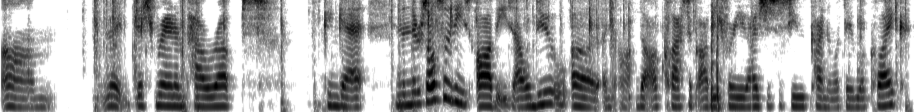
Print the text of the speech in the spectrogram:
Um, just random power ups you can get. And then there's also these obbies. I'll do uh an, the classic obby for you guys just to see kind of what they look like.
